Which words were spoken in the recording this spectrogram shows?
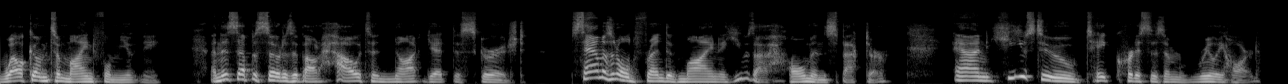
Welcome to Mindful Mutiny. And this episode is about how to not get discouraged. Sam is an old friend of mine, he was a home inspector. And he used to take criticism really hard.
